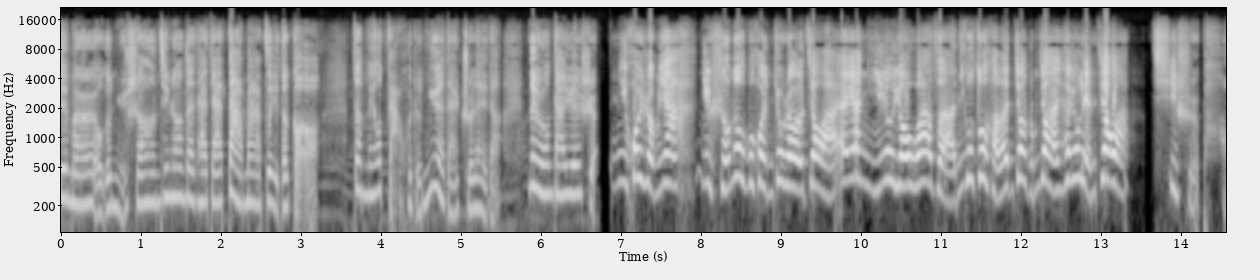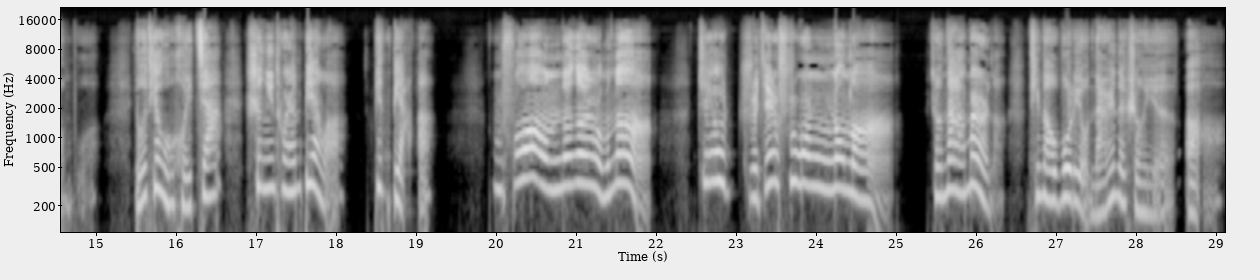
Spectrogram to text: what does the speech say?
对门有个女生，经常在他家大骂自己的狗。但没有打或者虐待之类的内容，大约是你会什么呀？你什么都不会，你就知道叫啊！哎呀，你又咬袜子，你给我坐好了，你叫什么叫啊？你还有脸叫啊？气势磅礴。有一天我回家，声音突然变了，变嗲了。你说你在干什么呢？这个纸巾是不是你弄的？正纳闷呢，听到屋里有男人的声音啊！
